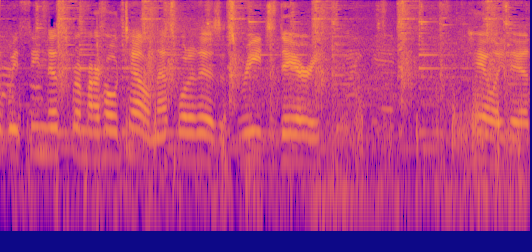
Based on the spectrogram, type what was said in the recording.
So we seen this from our hotel, and that's what it is. It's Reid's Dairy. Haley did.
